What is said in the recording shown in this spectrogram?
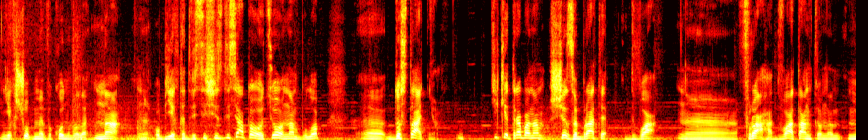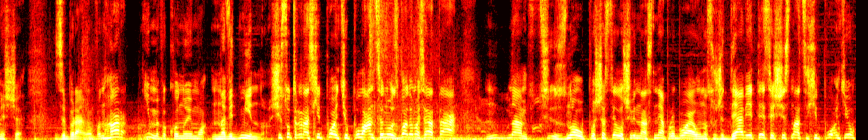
якщо б ми виконували на е, об'єкта 260, то цього нам було б е, достатньо. Тільки треба нам ще забрати два фрага, два танки ми ще забираємо в ангар, і ми виконуємо на відмінно. 613 хітпонтів по ланцину, зводимося, та нам знову пощастило, що він нас не пробиває. У нас уже 9016 хітпонтів.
